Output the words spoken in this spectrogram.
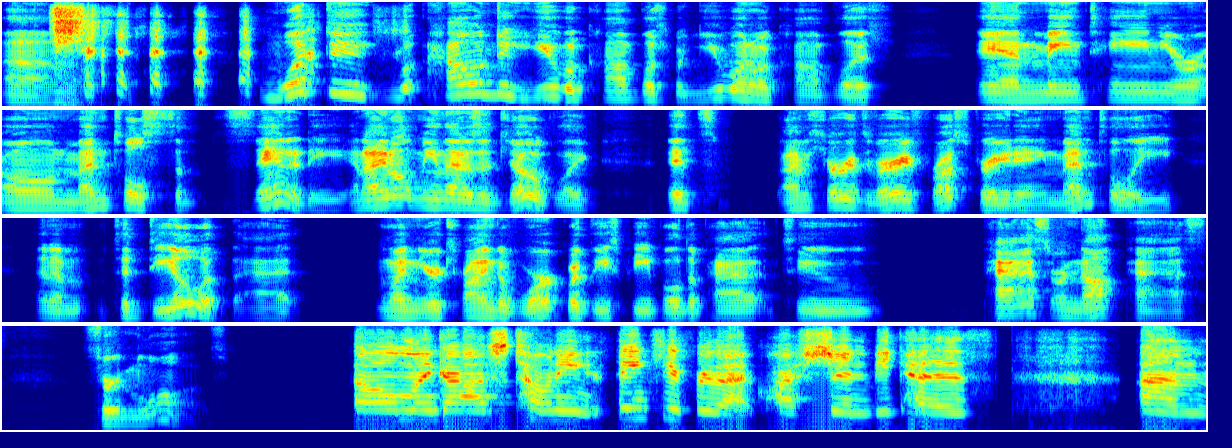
um, what do how do you accomplish what you want to accomplish and maintain your own mental sanity? And I don't mean that as a joke. Like it's I'm sure it's very frustrating mentally and um, to deal with that when you're trying to work with these people to pass to pass or not pass certain laws. Oh my gosh, Tony, thank you for that question because um,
